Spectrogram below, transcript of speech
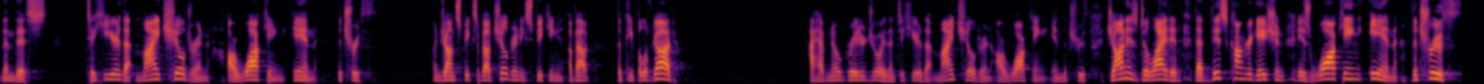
than this, to hear that my children are walking in the truth." When John speaks about children, he's speaking about the people of God. I have no greater joy than to hear that my children are walking in the truth. John is delighted that this congregation is walking in the truth.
